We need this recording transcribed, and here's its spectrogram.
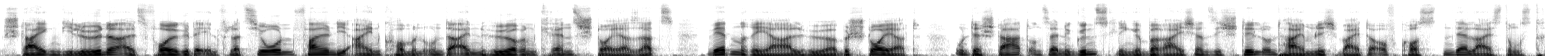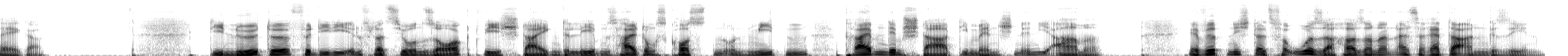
Steigen die Löhne als Folge der Inflation, fallen die Einkommen unter einen höheren Grenzsteuersatz, werden real höher besteuert, und der Staat und seine Günstlinge bereichern sich still und heimlich weiter auf Kosten der Leistungsträger die Nöte, für die die Inflation sorgt, wie steigende Lebenshaltungskosten und Mieten, treiben dem Staat die Menschen in die Arme. Er wird nicht als Verursacher, sondern als Retter angesehen.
